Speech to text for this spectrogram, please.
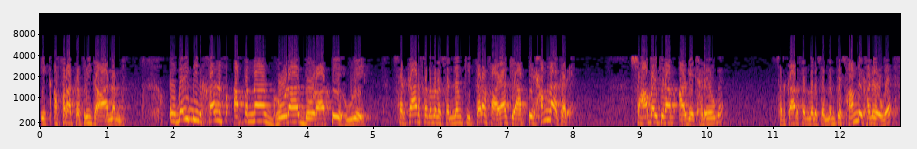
ایک افراتفری کا عالم ہے۔ ابئی بن خلف اپنا گھوڑا دوڑاتے ہوئے سرکار صلی اللہ علیہ وسلم کی طرف آیا کہ آپ پہ حملہ کرے صحابہ کرام آگے کھڑے ہو گئے۔ سرکار صلی اللہ علیہ وسلم کے سامنے کھڑے ہو گئے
